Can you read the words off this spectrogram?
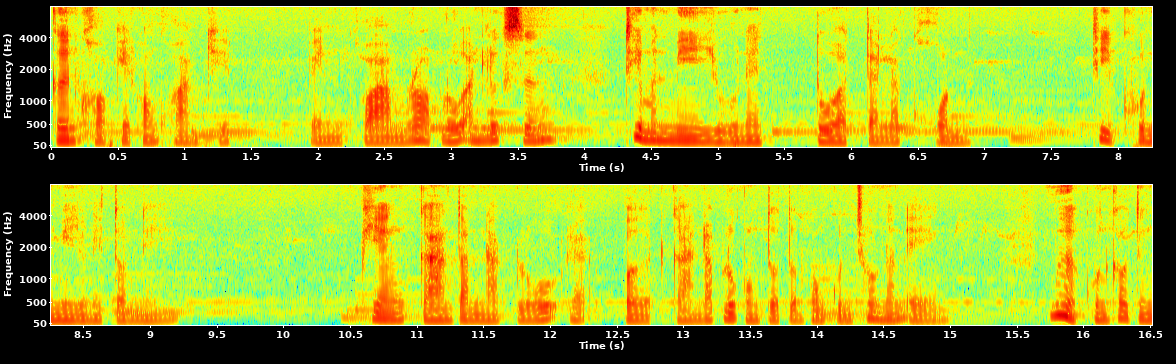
เกินขอบเขตของความคิด เป็นความรอบรู้อันลึกซึ้ง ที่มันมีอยู่ในตัวแต่ละคน ที่คุณมีอยู่ในตอนนี้ เพียงการตระหนักรู้และ เปิดการรับรู้ของตัวตนของคุณเท่านั้นเอง เมื่อคุณเข้าถึง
